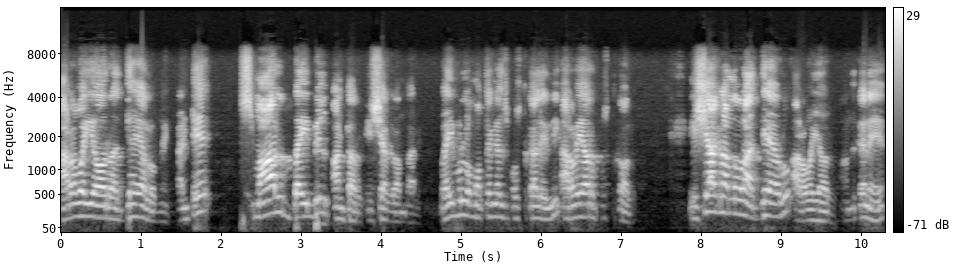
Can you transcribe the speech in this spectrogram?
అరవై ఆరు అధ్యాయాలు ఉన్నాయి. అంటే స్మాల్ బైబిల్ అంటారు యషియా గ్రంథాన్ని. బైబిల్లో మొత్తం కలిసి పుస్తకాలు ఎన్ని? అరవై ఆరు పుస్తకాలు. యషియా గ్రంథంలో అధ్యాయాలు అరవై ఆరు. అందుకనే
